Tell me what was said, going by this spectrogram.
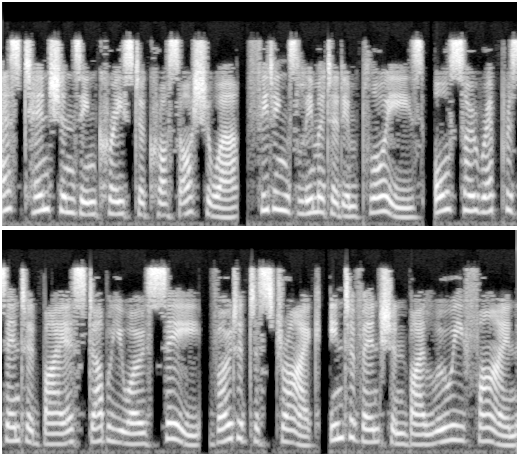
As tensions increased across Oshawa, Fittings Limited employees, also represented by SWOC, voted to strike. Intervention by Louis Fine,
